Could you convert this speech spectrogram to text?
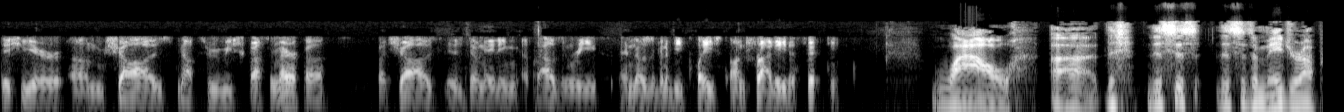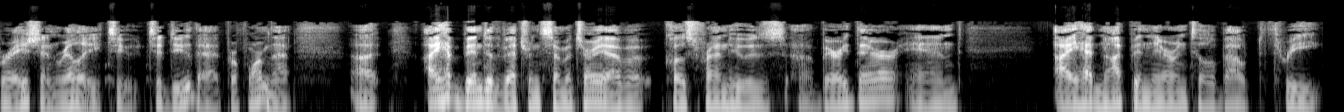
this year, um, Shaw's, not through Wreaths Across America, but Shaw's is donating a thousand wreaths, and those are going to be placed on Friday the 15th. Wow, uh, this, this is this is a major operation, really, to to do that, perform that. Uh, I have been to the Veterans Cemetery. I have a close friend who is uh, buried there, and I had not been there until about three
